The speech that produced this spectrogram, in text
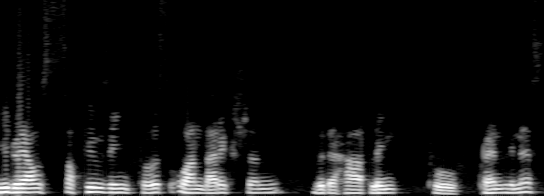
He dwells suffusing first one direction with a heart link to friendliness,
